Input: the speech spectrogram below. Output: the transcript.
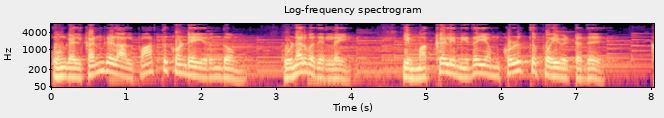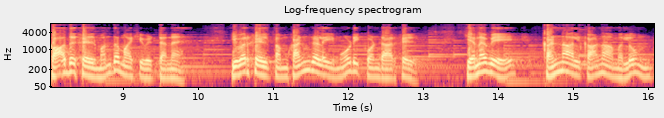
உங்கள் கண்களால் பார்த்து கொண்டே இருந்தும் உணர்வதில்லை. இம்மக்களின் இதயம் கொழுத்து போய்விட்டது. காதுகள் மந்தமாகிவிட்டன. இவர்கள் தம் கண்களை மூடிக்கொண்டார்கள். எனவே கண்ணால் காணாமலும்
